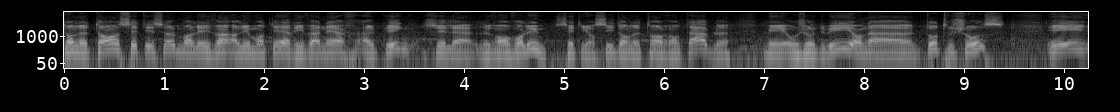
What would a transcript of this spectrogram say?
Dans le temps, c'était seulement les vins alimentaires Rivaner Alpling, c'est le grand volume. C'était aussi dans le temps rentable, mais aujourd'hui, on a d'autres choses et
